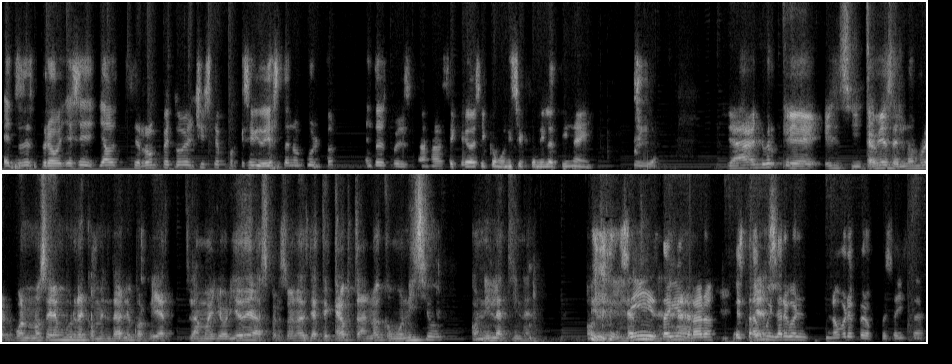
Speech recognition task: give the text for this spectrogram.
Entonces, pero ese ya se rompe todo el chiste porque ese video ya está en oculto. Entonces, pues, ajá, se quedó así como inicio con latina y pues, ya. Ya, yo creo que eh, si cambias el nombre, bueno, no sería muy recomendable porque ya la mayoría de las personas ya te captan, ¿no? Como inicio con I latina. sí, está bien raro. Está muy largo el nombre, pero pues ahí está.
